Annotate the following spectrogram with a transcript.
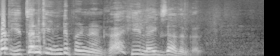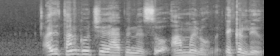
but ఇతనికి ఇండిపెండెంట్గా he likes the other girl అది తనకు వచ్చే హ్యాపీనెస్ ఆ అమ్మాయిలో ఉంది. ఎక్కడ లేదు.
